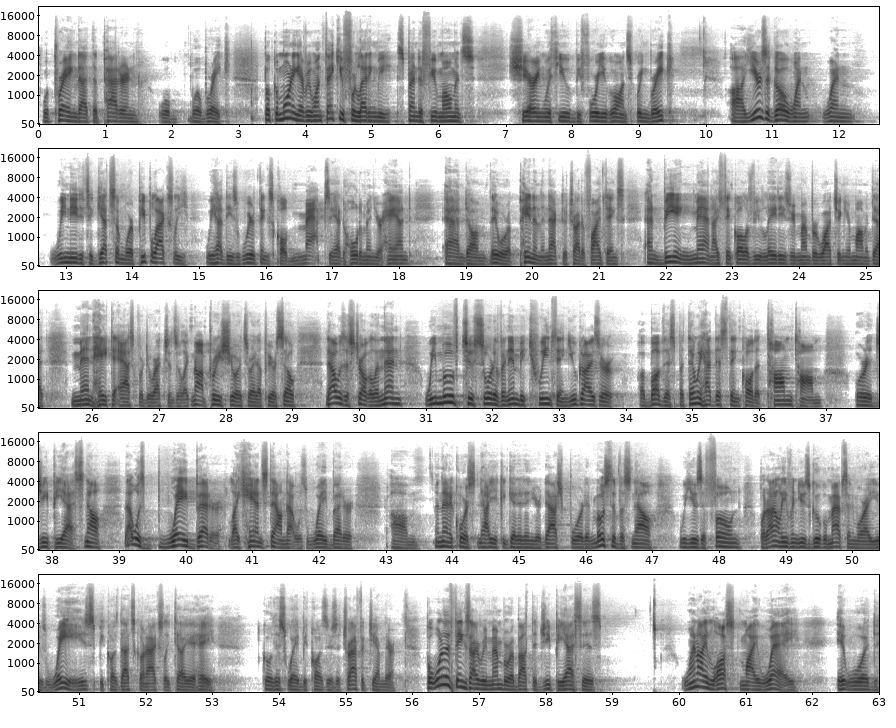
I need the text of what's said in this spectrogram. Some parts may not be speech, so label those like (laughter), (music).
we're praying that the pattern will will break. But good morning, everyone. Thank you for letting me spend a few moments sharing with you before you go on spring break. Uh, years ago, when when we needed to get somewhere, people actually we had these weird things called maps. You had to hold them in your hand, and um, they were a pain in the neck to try to find things. And being men, I think all of you ladies remember watching your mom and dad. Men hate to ask for directions. They're like, "No, I'm pretty sure it's right up here." So that was a struggle. And then we moved to sort of an in-between thing. You guys are above this, but then we had this thing called a TomTom or a GPS. Now that was way better. Like hands down, that was way better. Um, and then, of course, now you can get it in your dashboard. And most of us now we use a phone, but I don't even use Google Maps anymore. I use Waze because that's going to actually tell you, hey, go this way because there's a traffic jam there. But one of the things I remember about the GPS is when I lost my way, it would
